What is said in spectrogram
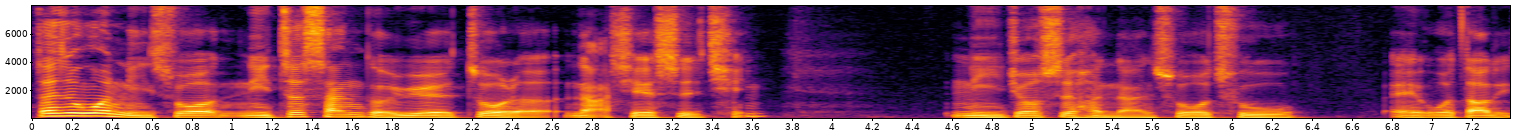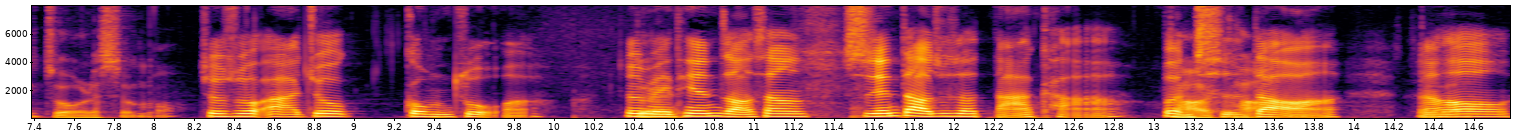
但是问你说你这三个月做了哪些事情，你就是很难说出，哎，我到底做了什么？就说啊，就工作啊，就每天早上时间到就是要打卡，不能迟到啊，然后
